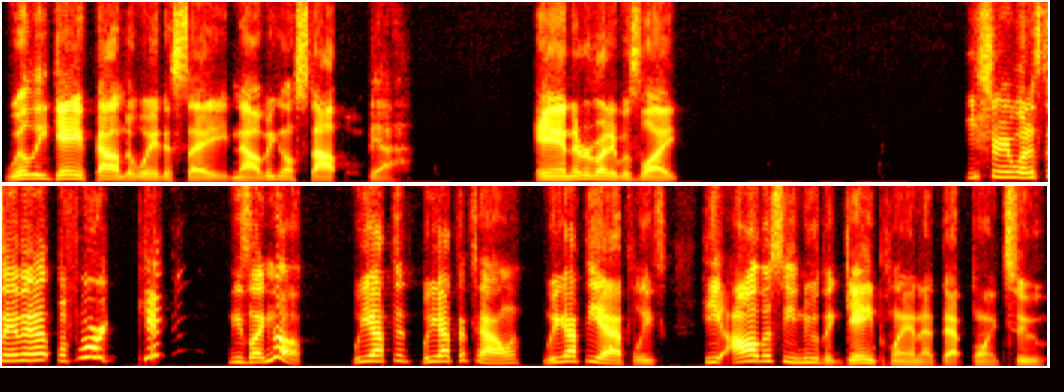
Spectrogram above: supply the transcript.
Willie Gay found a way to say, "Now we're gonna stop him." Yeah. and everybody was like, "You sure you want to say that before? He's like, "No, We got the we got the talent. We got the athletes. He obviously knew the game plan at that point too.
